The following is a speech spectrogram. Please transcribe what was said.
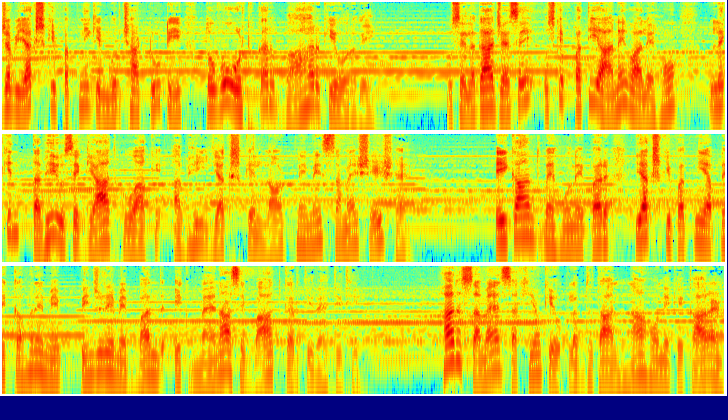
जब यक्ष की पत्नी की मूर्छा टूटी तो वो उठकर बाहर की ओर गई। उसे लगा जैसे उसके पति आने वाले हों, लेकिन तभी उसे ज्ञात हुआ कि अभी यक्ष के लौटने में समय शेष है। एकांत में होने पर यक्ष की पत्नी अपने कमरे में पिंजरे में बंद एक मैना से बात करती रहती थी। हर समय सखियों की उपलब्धता न होने के कारण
